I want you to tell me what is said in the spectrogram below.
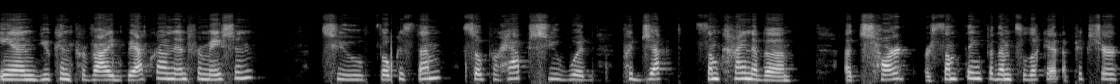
And you can provide background information to focus them. So perhaps you would project some kind of a, a chart or something for them to look at, a picture,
